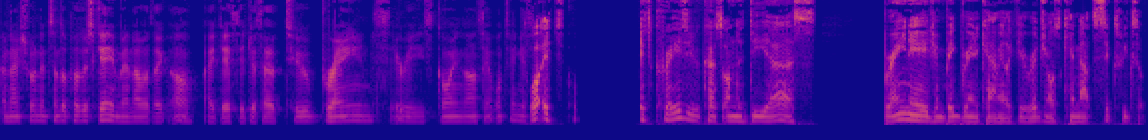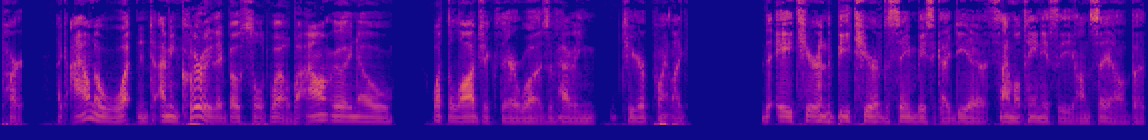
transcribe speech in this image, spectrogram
an actual Nintendo published game, and I was like, oh, I guess they just have two Brain series going on simultaneously. Well, it's cool. it's crazy because on the DS, Brain Age and Big Brain Academy, like the originals, came out six weeks apart. Like I don't know what Nintendo. I mean, clearly they both sold well, but I don't really know what the logic there was of having, to your point, like the A tier and the B tier of the same basic idea simultaneously on sale. But,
